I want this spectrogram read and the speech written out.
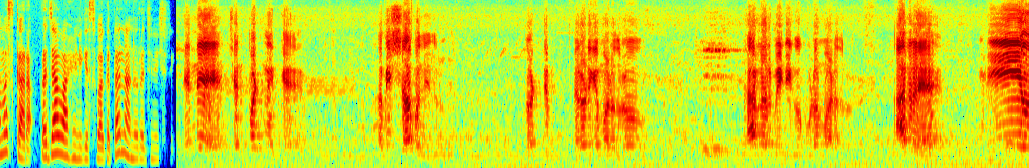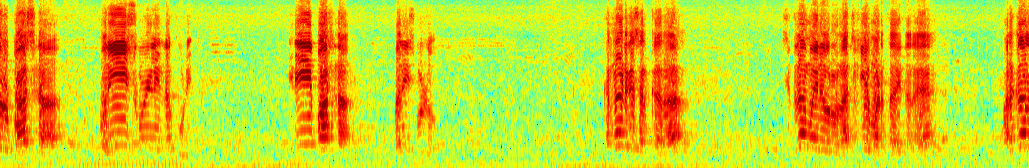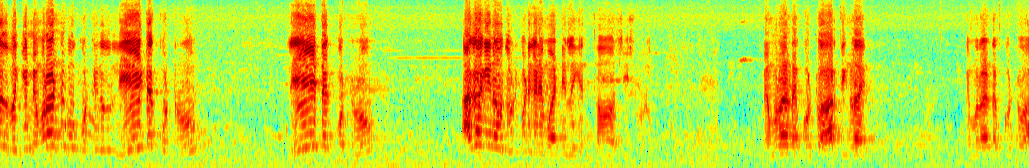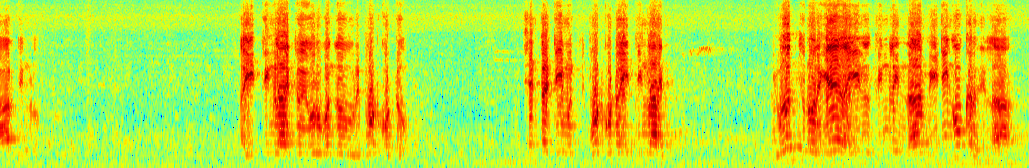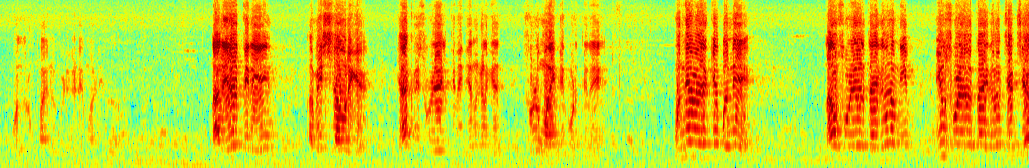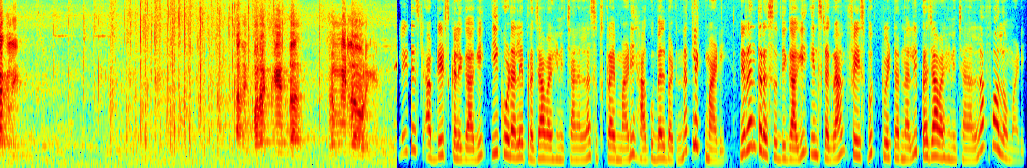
ನಮಸ್ಕಾರ. ಪ್ರಜಾವಾಹಿನಿಗೆ ಸ್ವಾಗತ. ನಾನು ರಜನೀಶ್ರೀ. ನಿನ್ನೆ ಚನ್ನಪಟ್ಟಣಕ್ಕೆ ಅಮಿತ್ ಶಾ ಬಂದಿದ್ರು. ದೊಡ್ಡ ಮೆರವಣಿಗೆ ಮಾಡಿದ್ರು. ಕಾರ್ನರ್ ಮೀಟಿಂಗು ಕೂಡ ಮಾಡಿದ್ರು. ಆದ್ರೆ ಇಡೀ ಅವರ ಭಾಷಣ ಬರೀ ಸುಳ್ಳಿನಿಂದ ಕೂಡಿತ್ತು. ಇಡೀ ಭಾಷಣ ಬರೀ ಸುಳ್ಳು. ಕರ್ನಾಟಕ ಸರ್ಕಾರ ಸಿದ್ದರಾಮಯ್ಯನವರು ರಾಜಕೀಯ ಮಾಡ್ತಾ ಇದ್ದಾರೆ. ಬಗ್ಗೆ ಮೆಮೊರಾಂಡಮ್ ಕೊಟ್ಟಿರೋದು ಲೇಟಾಗಿ ಕೊಟ್ರು. ಲೇಟಾಗಿ ಕೊಟ್ರು. ಹಾಗಾಗಿ ನಾವು ದುಡ್ಡು ಬಿಡುಗಡೆ ಮಾಡಲಿಲ್ಲ ಎಂಥ ಶಿಶುಗಳು. ಮೆಮೊರಾಂಡಮ್ ಕೊಟ್ಟು ಆರು ತಿಂಗಳಾಯ್ತು. ಮೆಮೊರಾಂಡಮ್ ಕೊಟ್ಟು ಆರು ತಿಂಗಳು. ಐದು ತಿಂಗಳಾಯ್ತು ಇವರು ಬಂದು ರಿಪೋರ್ಟ್ ಕೊಟ್ಟು. ಸೆಂಟ್ರಲ್ ಟೀಮ್ ರಿಪೋರ್ಟ್ ಕೊಟ್ಟು ಐದು ತಿಂಗಳಾಯ್ತು. ಇವತ್ತಿನವರೆಗೆ ಐದು ಮೀಟಿಂಗೂ ಕರೆದಿಲ್ಲ, ಒಂದು ರೂಪಾಯಿನೂ ಬಿಡುಗಡೆ ಮಾಡಿಲ್ಲ. ನಾನು ಹೇಳ್ತೀನಿ, ಅಮಿತ್ ಶಾ ಅವರಿಗೆ ಯಾಕ್ರಿ ಸುಳ್ಳು ಹೇಳ್ತೀನಿ, ಜನಗಳಿಗೆ ಸುಳ್ಳು ಮಾಹಿತಿ ಕೊಡ್ತೀನಿ? ಒಂದೇ ವೇಳಕ್ಕೆ ಬನ್ನಿ. ನಾವು ಸುಳ್ಳು ಹೇಳ್ತಾ ಇದ್ದೀರೋ ನೀವು ಸುಳ್ಳು ಹೇಳ್ತಾ ಇದ್ದೀರೋ, ಚರ್ಚೆ ಆಗಲಿ. ಅದಕ್ಕೆ ಬರಕ್ಕೆ ದಮ್ಮಿಲ್ಲ ಅವರಿಗೆ. ಲೇಟೆಸ್ಟ್ ಅಪ್ಡೇಟ್ಸ್ಗಳಿಗಾಗಿ ಈ ಕೂಡಲೇ ಪ್ರಜಾವಾಹಿನಿ ಚಾನೆಲ್ನ ಸಬ್ಸ್ಕ್ರೈಬ್ ಮಾಡಿ ಹಾಗೂ ಬೆಲ್ ಬಟನ್ನ ಕ್ಲಿಕ್ ಮಾಡಿ. ನಿರಂತರ ಸುದ್ದಿಗಾಗಿ ಇನ್ಸ್ಟಾಗ್ರಾಮ್ ಫೇಸ್ಬುಕ್ ಟ್ವಿಟರ್ನಲ್ಲಿ ಪ್ರಜಾವಾಹಿನಿ ಚಾನೆಲ್ನ ಫಾಲೋ ಮಾಡಿ.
